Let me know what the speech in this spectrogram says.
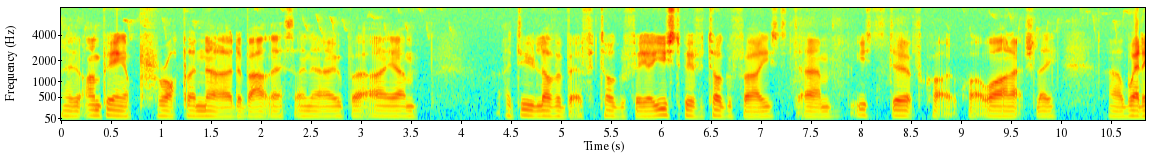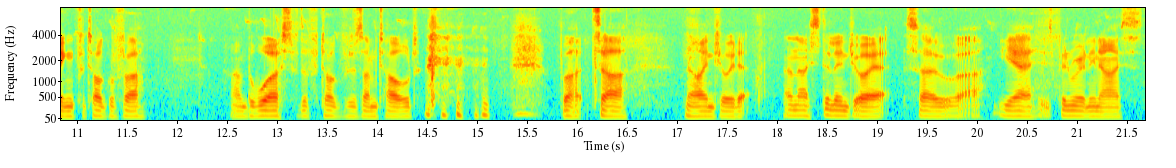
I'm being a proper nerd about this, I know, but I um I do love a bit of photography. I used to be a photographer. I used to, um, used to do it for quite quite a while actually. Uh, wedding photographer. I'm the worst of the photographers, I'm told. but uh, no, I enjoyed it, and I still enjoy it. So uh, yeah, it's been really nice.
